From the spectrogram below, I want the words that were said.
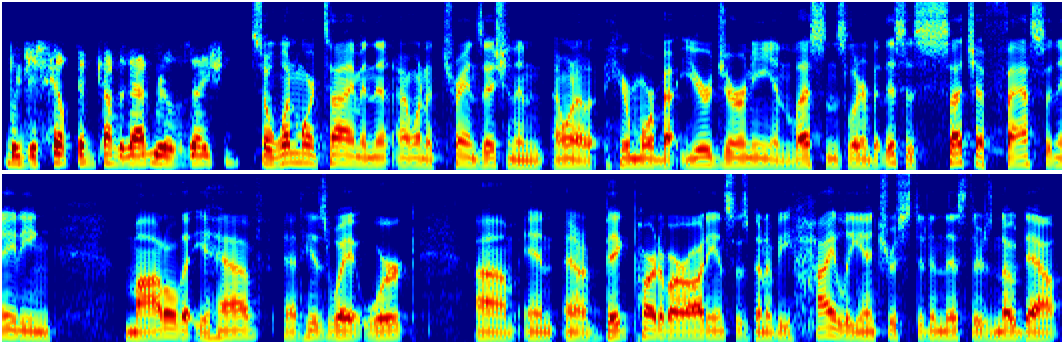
We just help them come to that realization. So, one more time, and then I want to transition and I want to hear more about your journey and lessons learned. But this is such a fascinating model that you have at His Way at Work. Um, and, and, a big part of our audience is going to be highly interested in this. There's no doubt.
